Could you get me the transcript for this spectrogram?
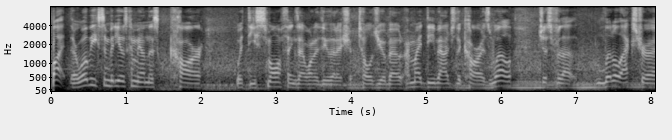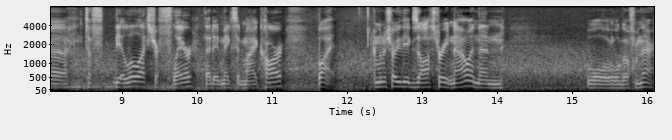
But there will be some videos coming on this car with the small things I want to do that I should have told you about. I might debadge the car as well, just for that little extra, to, the little extra flair that it makes in my car. But I'm going to show you the exhaust right now, and then we'll, we'll go from there.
